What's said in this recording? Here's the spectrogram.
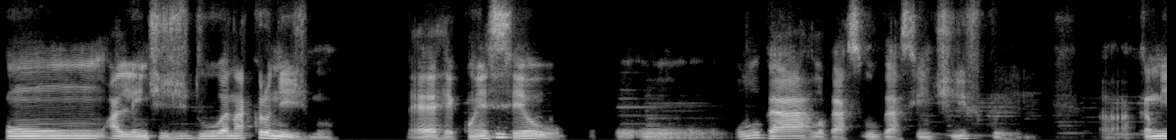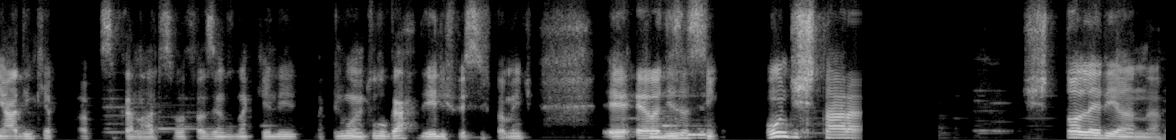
com a lente de, do anacronismo, né, reconhecer uhum. O, o, o lugar, lugar, lugar científico e a, caminhada em que a, a, psicanálise vai fazendo naquele, naquele momento, o lugar dele especificamente. É, ela uhum. diz assim: onde está a Stolleriana?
